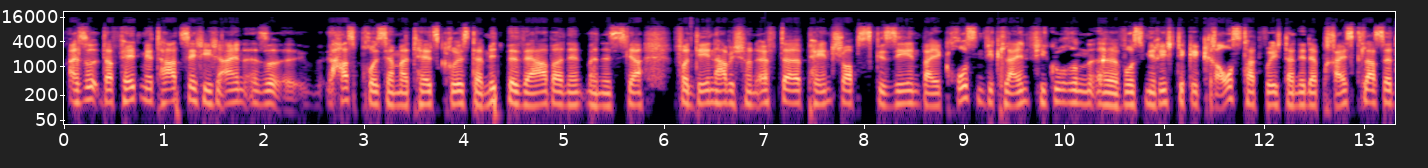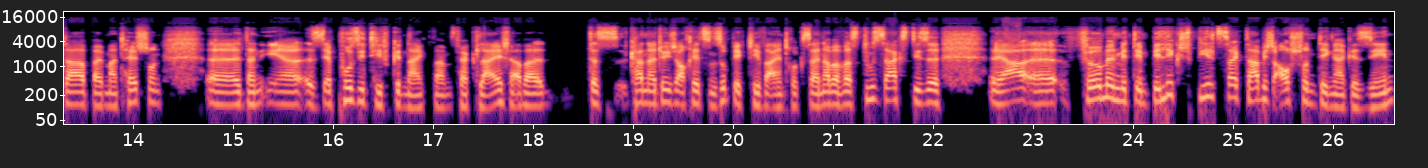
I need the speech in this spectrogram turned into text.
Also da fällt mir tatsächlich ein, also äh, Hasbro ist ja Mattels größter Mitbewerber, nennt man es ja. Von denen habe ich schon öfter Paintjobs gesehen, bei großen wie kleinen Figuren, äh, wo es mir richtig gegraust hat, wo ich dann in der Preisklasse da bei Mattel schon äh, dann eher sehr positiv geneigt war im Vergleich. Aber das kann natürlich auch jetzt ein subjektiver Eindruck sein. Aber was du sagst, diese ja, äh, Firmen mit dem Billigspielzeug, da habe ich auch schon Dinger gesehen.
